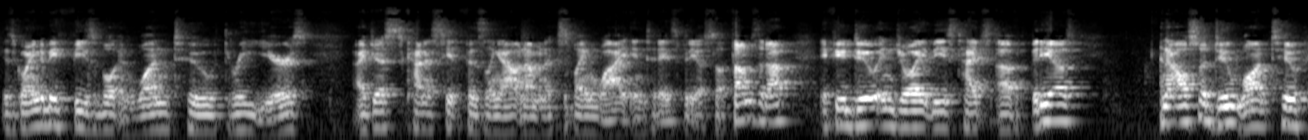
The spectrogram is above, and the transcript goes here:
is going to be feasible in one, two, three years I just kind of see it fizzling out and I'm gonna explain why in today's video. So thumbs it up if you do enjoy these types of videos. And I also do want to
